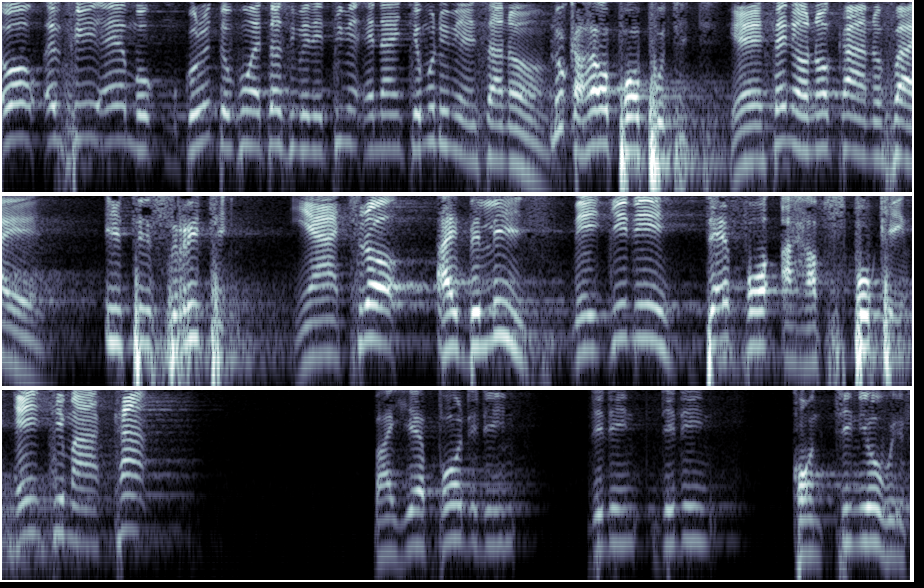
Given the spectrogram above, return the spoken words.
ɔ efi ɛyɛ mo korintofo a ɛtɔ so mmienu timi ɛna nkyɛmu du mmiɛnsa no look at how Paul put it. yɛ sɛnea ɔno kaa no faeɛ It is written, I believe, therefore I have spoken. But here Paul didn't didn't didn't continue with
